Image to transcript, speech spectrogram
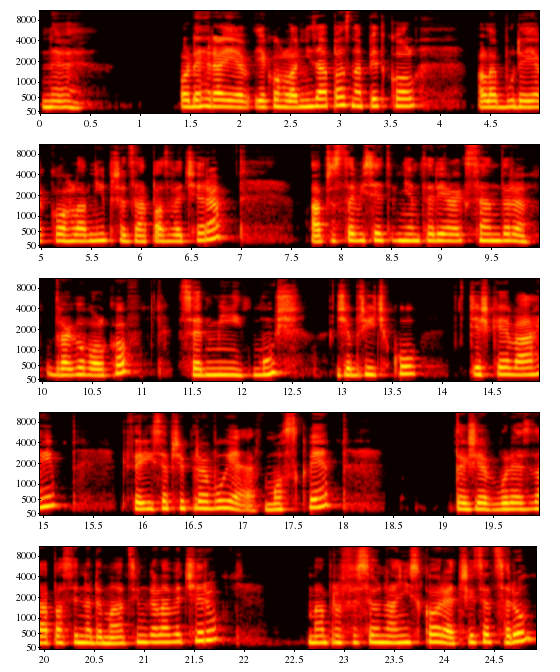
ne odehraje jako hlavní zápas na pět kol, ale bude jako hlavní předzápas večera. A představí se v něm tedy Aleksandr Dragovolkov, sedmý muž žebříčku těžké váhy, který se připravuje v Moskvě, takže bude zápasit na domácím gala večeru. Má profesionální skóre 37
